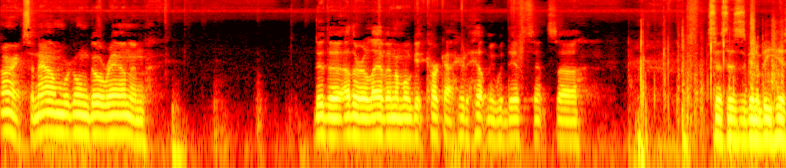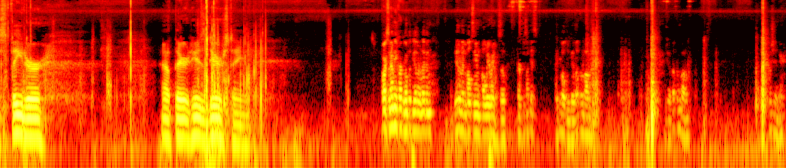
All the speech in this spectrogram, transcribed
All right, so now we're going to go around and do the other 11. I'm going to get Kirk out here to help me with this since uh, since this is going to be his feeder out there at his deer stand. All right, so I'm going to get 11. The 11 in all the way around, so first like this. Take hold and get up the bottom. Get the bottom. Push in here.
